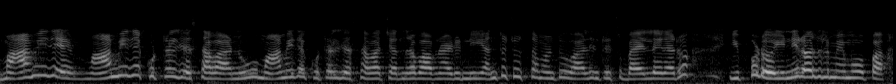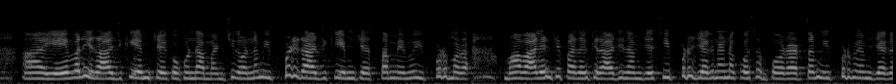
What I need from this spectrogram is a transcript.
మా మీదే మా మీదే కుట్రలు చేస్తావా నువ్వు? మా మీదే కుట్రలు చేస్తావా చంద్రబాబు నాయుడు? నీ ఎంత చూస్తామంటూ వాలంటీర్స్ బయలుదేరారు. ఇప్పుడు ఇన్ని రోజులు మేము ప- ఎవరి రాజకీయం చేయకోకుండా మంచిగా ఉన్నాం. ఇప్పుడు రాజకీయం చేస్తాం. మేము ఇప్పుడు మన మా వాలంటీర్ పదవికి రాజీనామా చేసి ఇప్పుడు జగనన్న కోసం పోరాడతాం. ఇప్పుడు మేము జగ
